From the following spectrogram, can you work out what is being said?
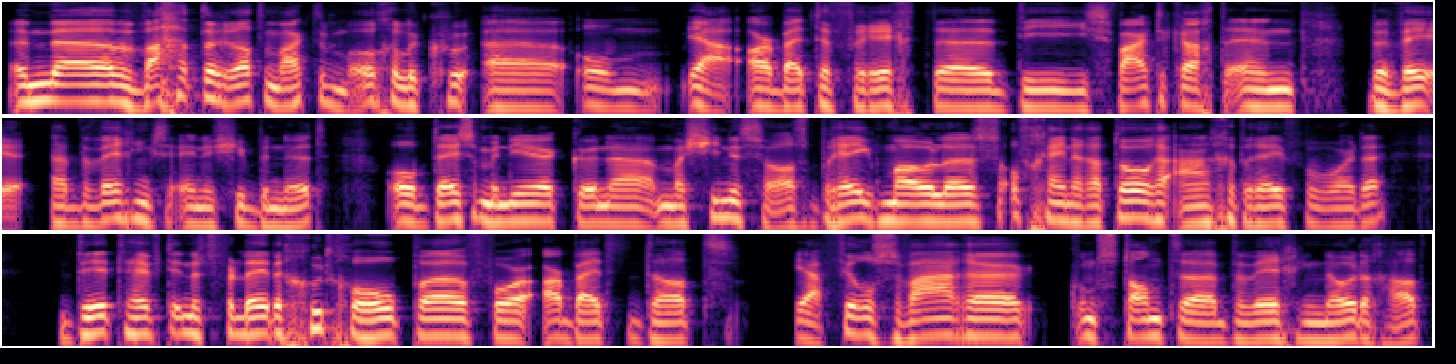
een eh, waterrat maakt het mogelijk eh, om ja, arbeid te verrichten die zwaartekracht en eh, bewegingsenergie benut. Op deze manier kunnen machines zoals breekmolens of generatoren aangedreven worden. Dit heeft in het verleden goed geholpen voor arbeid dat ja, veel zware, constante beweging nodig had.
